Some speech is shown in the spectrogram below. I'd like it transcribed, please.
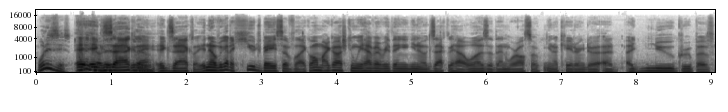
What is this? Know this, you exactly, know? exactly. No, we got a huge base of like, oh my gosh, can we have everything you know exactly how it was? And then we're also you know catering to a, a new group of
